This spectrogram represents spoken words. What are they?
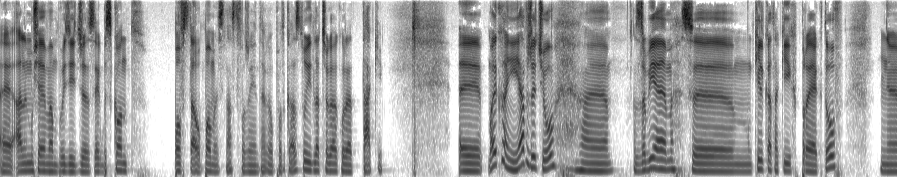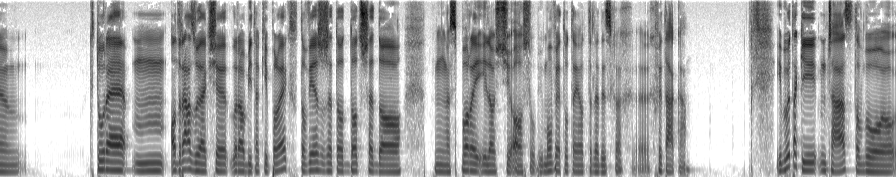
e, ale musiałem wam powiedzieć, że jakby skąd powstał pomysł na stworzenie tego podcastu i dlaczego akurat taki. E, moi kochani, ja w życiu e, zrobiłem kilka takich projektów które mm, od razu jak się robi taki projekt, to wiesz, że to dotrze do mm, sporej ilości osób. I mówię tutaj o teledyskach e, chwytaka. I był taki czas, to było,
